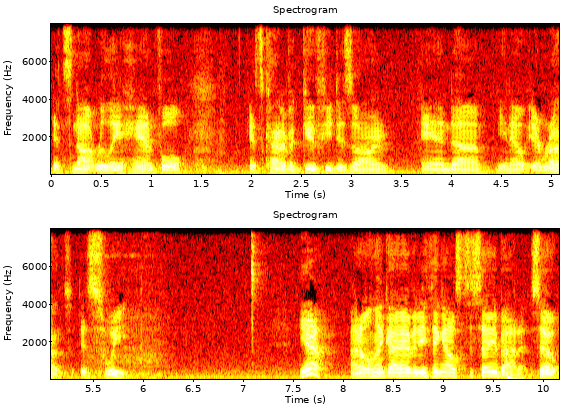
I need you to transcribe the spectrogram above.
it's not really a handful. It's kind of a goofy design, and, uh, you know, it runs. It's sweet. Yeah, I don't think I have anything else to say about it. So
